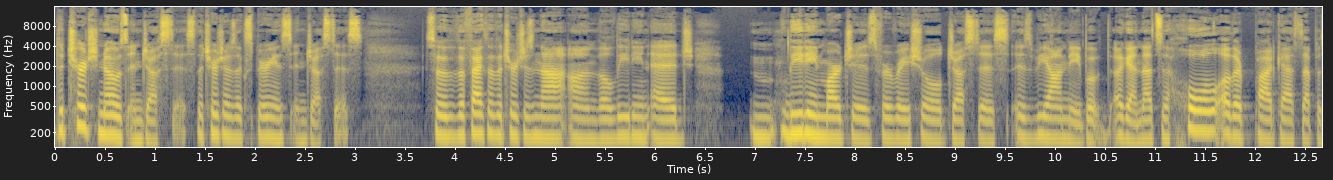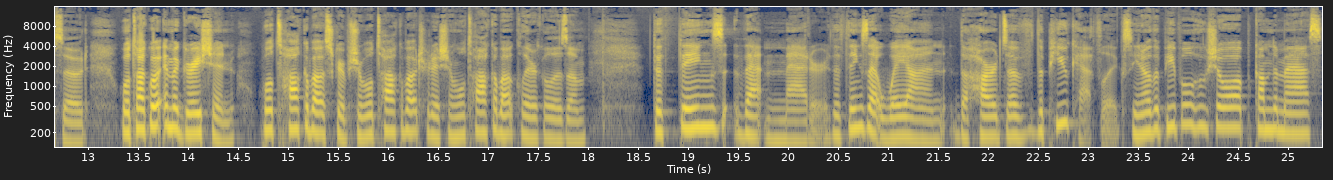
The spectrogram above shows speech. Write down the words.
the church knows injustice. The church has experienced injustice. So the fact that the church is not on the leading edge leading marches for racial justice is beyond me. But again, that's a whole other podcast episode. We'll talk about immigration. We'll talk about scripture. We'll talk about tradition. We'll talk about clericalism. The things that matter, the things that weigh on the hearts of the Pew Catholics, you know, the people who show up, come to Mass.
